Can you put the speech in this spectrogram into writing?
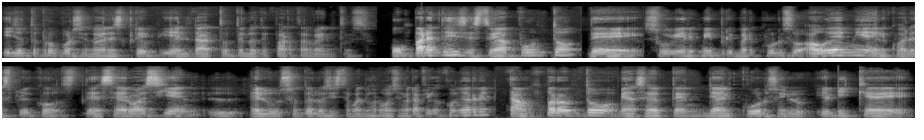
y yo te proporciono el script y el dato de los departamentos. Un paréntesis, estoy a punto de subir mi primer curso a Udemy, en el cual explico de 0 a 100 el uso de los sistemas de información gráfica con R. Tan pronto me acepten ya el curso y, y quede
